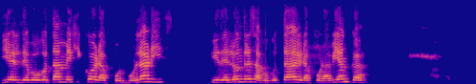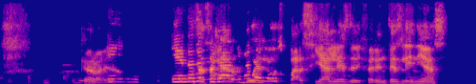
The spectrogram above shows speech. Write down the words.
y el de Bogotá a México era por Volaris, y de Londres a Bogotá era por Avianca. Qué barbaridad. Y, entonces pues ya vuelos parciales de diferentes líneas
